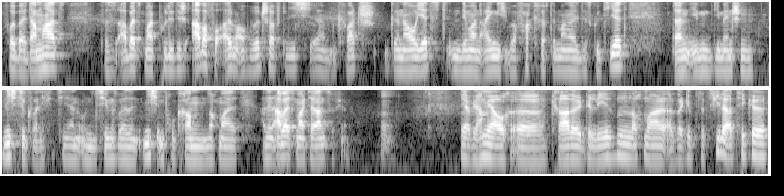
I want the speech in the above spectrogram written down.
voll bei Damhardt. Das ist arbeitsmarktpolitisch, aber vor allem auch wirtschaftlich ähm, Quatsch. Genau jetzt, indem man eigentlich über Fachkräftemangel diskutiert, dann eben die Menschen nicht zu qualifizieren und beziehungsweise nicht im Programm nochmal an den Arbeitsmarkt heranzuführen. Hm. Ja, wir haben ja auch äh, gerade gelesen nochmal, also da gibt es jetzt viele Artikel.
